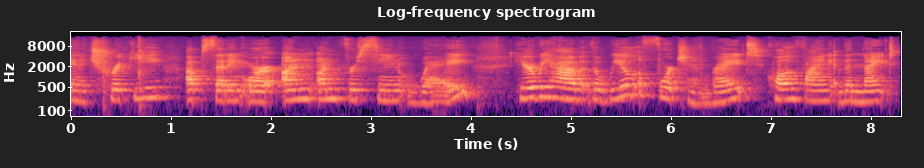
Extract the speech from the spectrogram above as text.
in a tricky, upsetting, or un unforeseen way. Here we have the Wheel of Fortune, right? Qualifying the Knight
